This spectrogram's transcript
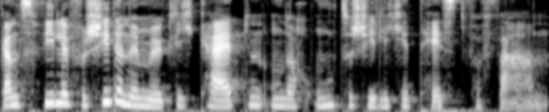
ganz viele verschiedene Möglichkeiten und auch unterschiedliche Testverfahren.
